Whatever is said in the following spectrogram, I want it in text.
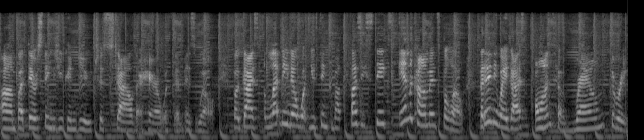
Um, but there's things you can do to style their hair with them as well. But guys, let me know what you think about the fuzzy sticks in the comments below. But anyway, guys, on to round three.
